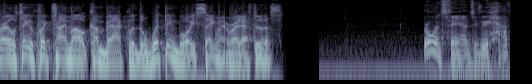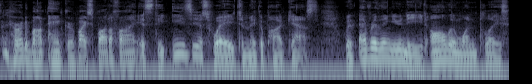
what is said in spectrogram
All right, we'll take a quick timeout, come back with the Whipping Boys segment right after this. Bruins fans, if you haven't heard about Anchor by Spotify, it's the easiest way to make a podcast with everything you need all in one place.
